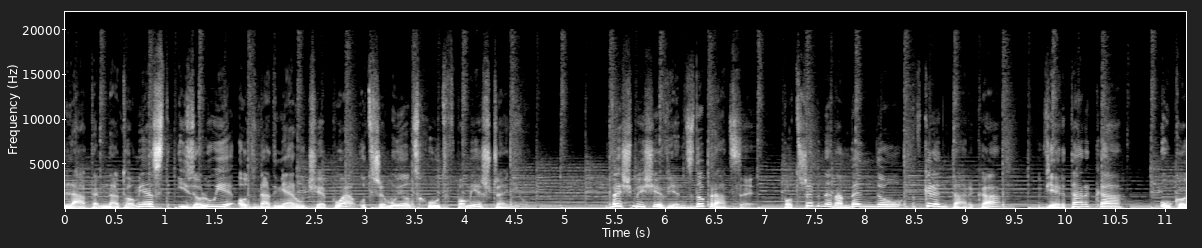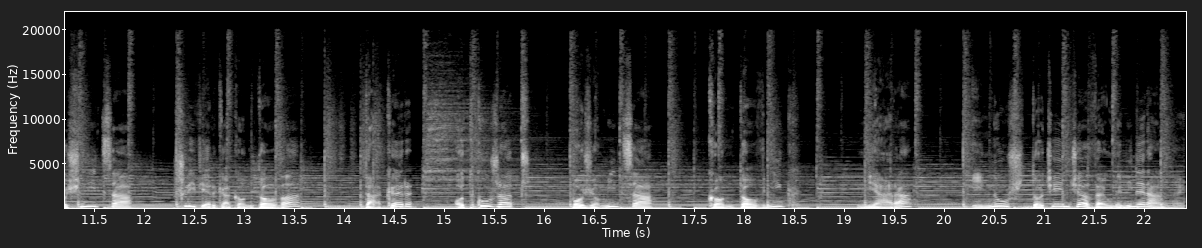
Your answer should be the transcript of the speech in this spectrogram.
Latem natomiast izoluje od nadmiaru ciepła, utrzymując chłód w pomieszczeniu. Weźmy się więc do pracy. Potrzebne nam będą wkrętarka, wiertarka, ukośnica, szlifierka kątowa, taker, odkurzacz, poziomica, kątownik, miara i nóż do cięcia wełny mineralnej.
